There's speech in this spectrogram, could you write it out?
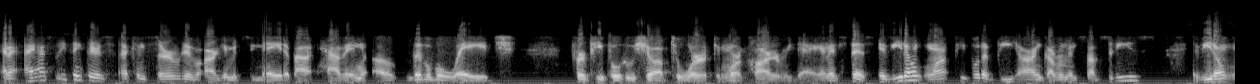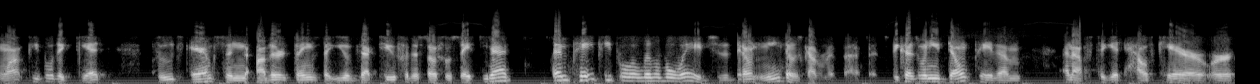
And I actually think there's a conservative argument to be made about having a livable wage for people who show up to work and work hard every day. And it's this if you don't want people to be on government subsidies, if you don't want people to get food stamps and other things that you object to for the social safety net, then pay people a livable wage so that they don't need those government benefits. Because when you don't pay them, enough to get health care or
